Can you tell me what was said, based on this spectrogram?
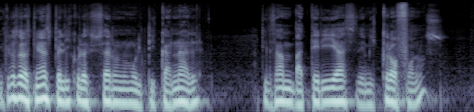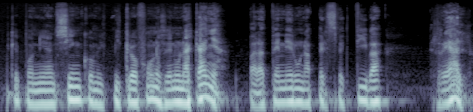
Incluso las primeras películas que usaron un multicanal utilizaban baterías de micrófonos que ponían cinco micrófonos en una caña para tener una perspectiva real.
